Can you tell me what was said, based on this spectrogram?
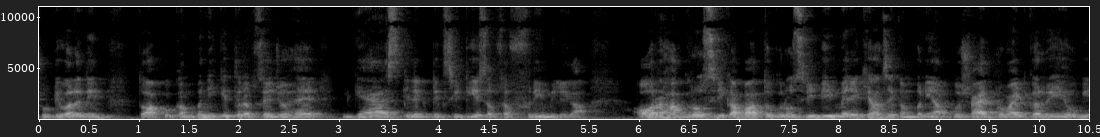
छुट्टी वाले दिन तो आपको कंपनी की तरफ़ से जो है गैस इलेक्ट्रिसिटी ये सब सब फ्री मिलेगा। और रहा ग्रोसरी का बात तो ग्रोसरी भी मेरे ख्याल से कंपनी आपको शायद प्रोवाइड कर रही होगी।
